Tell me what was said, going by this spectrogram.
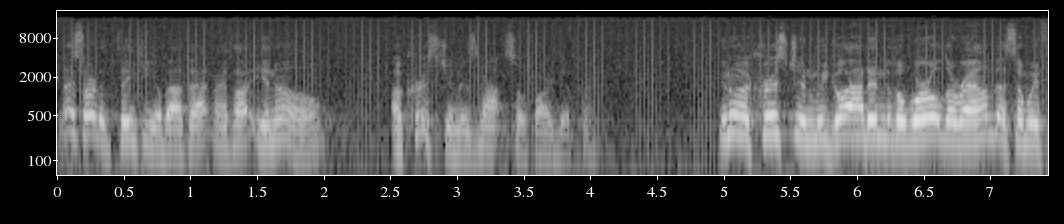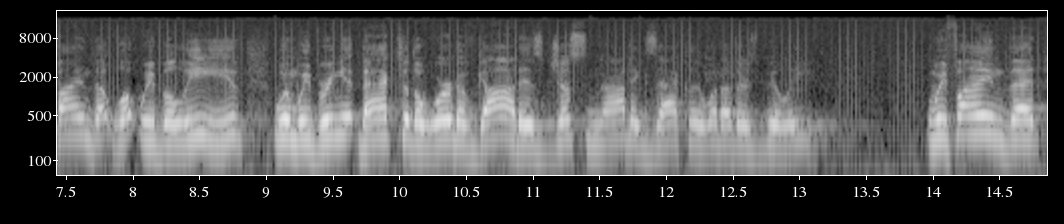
And I started thinking about that and I thought, you know, a Christian is not so far different. You know, a Christian, we go out into the world around us and we find that what we believe, when we bring it back to the Word of God, is just not exactly what others believe. We find that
